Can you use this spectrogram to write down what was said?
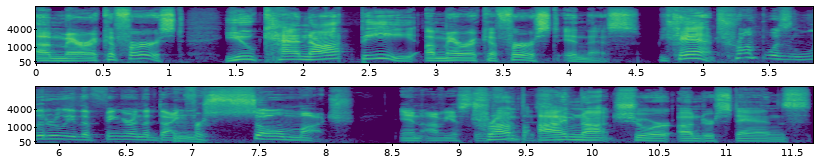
America first. You cannot be America first in this. You can't. Trump was literally the finger in the dike hmm. for so much, and obviously Trump, I'm not sure understands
